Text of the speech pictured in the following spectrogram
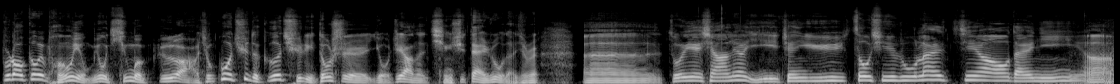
不知道各位朋友有没有听过歌啊？就过去的歌曲里都是有这样的情绪带入的，就是，呃，昨夜下了一阵雨，走起路来交代你啊。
